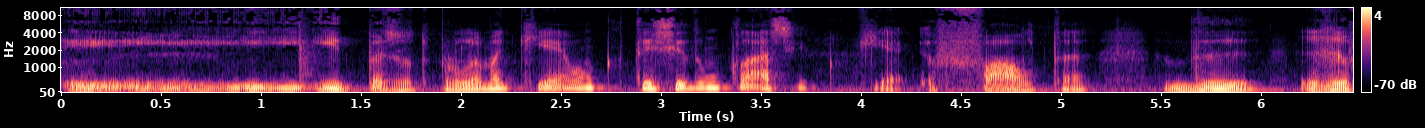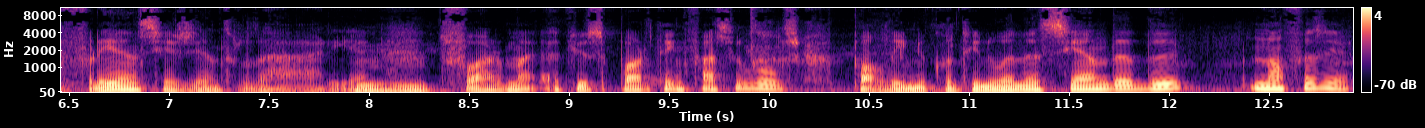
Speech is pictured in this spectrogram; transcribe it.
e, e, e, depois outro problema que é um que tem sido um clássico, que é a falta de referências dentro da área, uhum. de forma a que o Sporting faça golos. Paulinho continua na senda de não fazer.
